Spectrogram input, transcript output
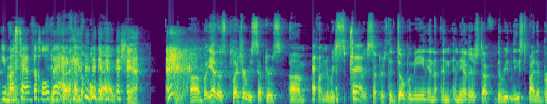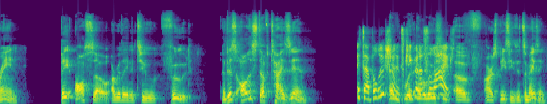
You must have the whole You bag. have the whole bag. Yeah. Um, but yeah, those pleasure receptors, um, Uh, the re- pleasure receptors, the dopamine and, and and the other stuff, they're released by the brain. They also are related to food. Now, this all this stuff ties in. It's evolution. ev- It's keeping us evolution alive. of our species. It's amazing.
